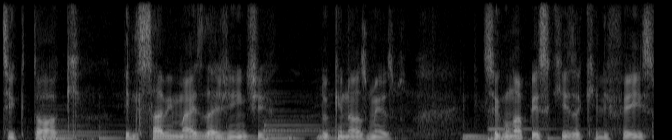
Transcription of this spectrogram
TikTok, eles sabem mais da gente do que nós mesmos. Segundo a pesquisa que ele fez,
